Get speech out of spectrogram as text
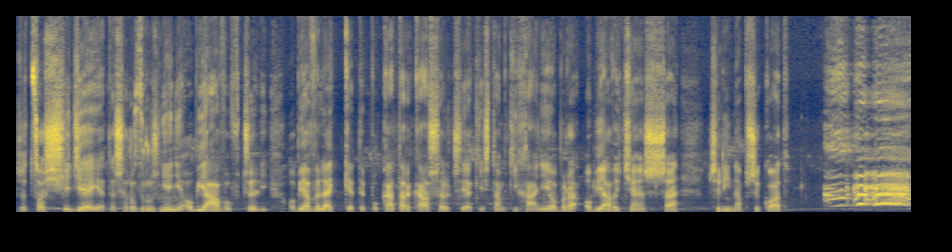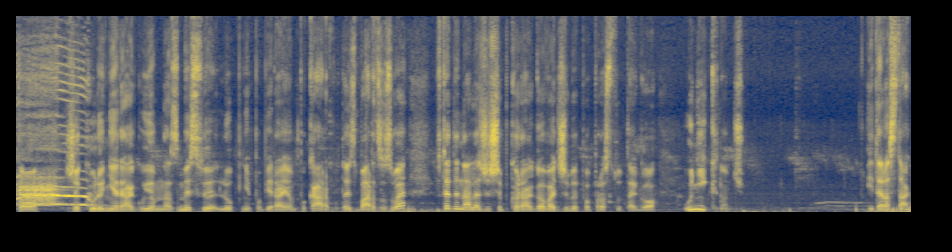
że coś się dzieje, też rozróżnienie objawów, czyli objawy lekkie typu katar, kaszel czy jakieś tam kichanie, objawy cięższe, czyli na przykład to, że kury nie reagują na zmysły lub nie pobierają pokarmu. To jest bardzo złe i wtedy należy szybko reagować, żeby po prostu tego uniknąć. I teraz tak,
